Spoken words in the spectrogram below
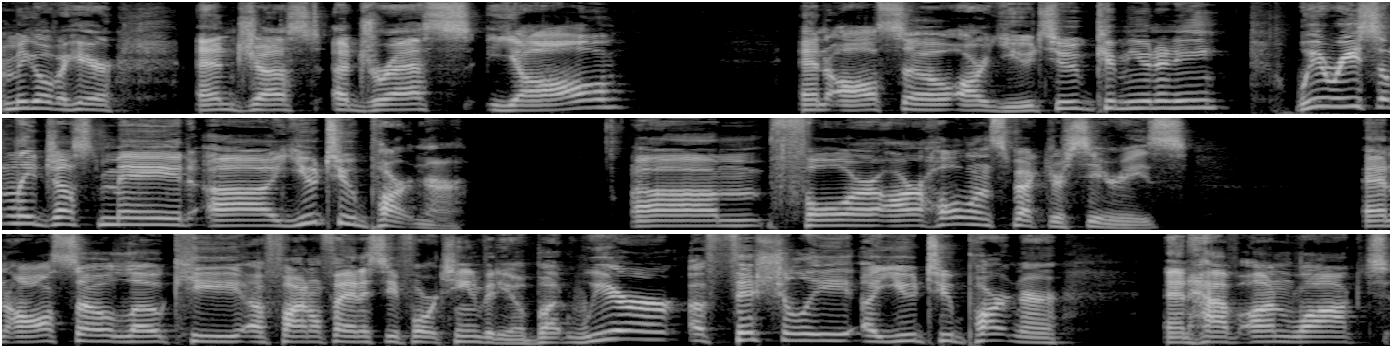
let me go over here and just address y'all and also our YouTube community. We recently just made a YouTube partner um, for our Hole Inspector series and also low key a Final Fantasy 14 video. But we are officially a YouTube partner and have unlocked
